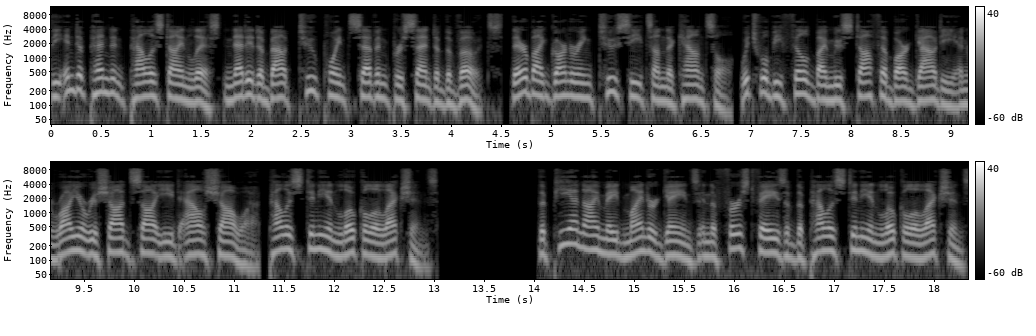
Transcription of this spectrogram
The Independent Palestine list netted about 2.7% of the votes, thereby garnering two seats on the council, which will be filled by Mustafa Barghouti and Raya Rashad Saeed al-Shawa. Palestinian local elections The PNI made minor gains in the first phase of the Palestinian local elections,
